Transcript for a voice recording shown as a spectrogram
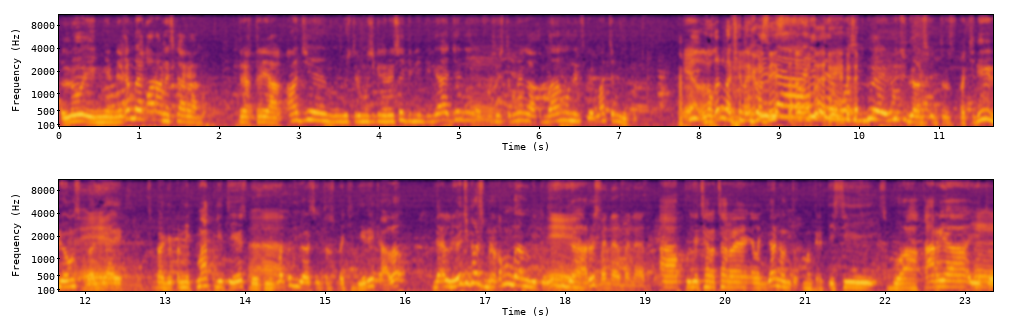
lu ingin ya kan banyak orang nih sekarang teriak-teriak aja industri musik Indonesia gini-gini aja nih ekosistemnya nggak kebangun dan segala macam gitu tapi Ya, lu kan bagian Nah, ekosistem. itu yang maksud gue, lu juga harus introspeksi diri dong sebagai sebagai penikmat gitu ya, sebagai penikmat lu juga harus introspeksi diri kalau dan lu juga harus berkembang gitu, lu juga Iya, harus benar-benar. uh, punya cara-cara yang elegan untuk mengkritisi sebuah karya gitu.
